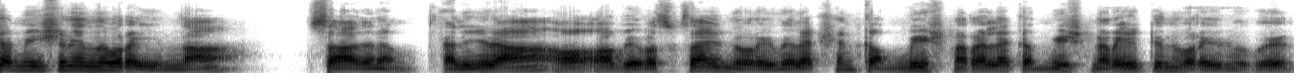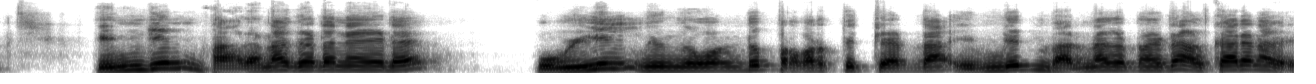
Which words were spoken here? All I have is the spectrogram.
കമ്മീഷൻ എന്ന് പറയുന്ന സാധനം അല്ലെങ്കിൽ ആ ആ- വ്യവസ്ഥ എന്ന് പറയുന്നത് ഇലക്ഷൻ കമ്മീഷണർ അല്ല കമ്മീഷണറേറ്റ് എന്ന് പറയുന്നത് ഇന്ത്യൻ ഭരണഘടനയുടെ ഉള്ളിൽ നിന്നുകൊണ്ട് പ്രവർത്തിക്കേണ്ട ഇന്ത്യൻ ഭരണഘടനയുടെ ആൾക്കാരാണ് അവർ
